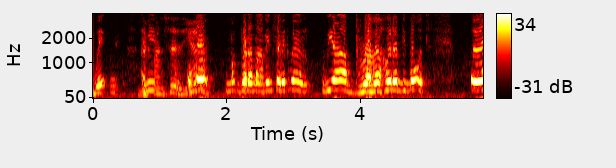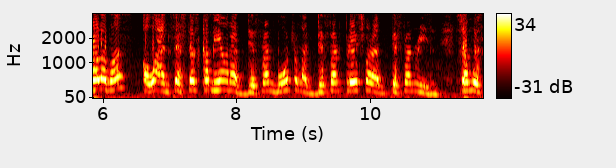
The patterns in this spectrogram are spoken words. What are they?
we, I mean, yeah. Brother Marvin said it well. We are a brotherhood of the boat all of us, our ancestors come here on a different boat from a different place for a different reason. Some was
